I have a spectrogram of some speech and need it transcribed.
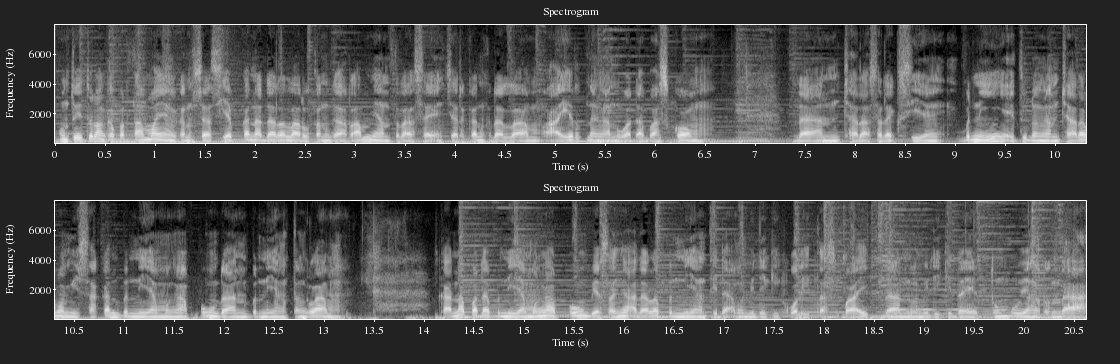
Untuk itu langkah pertama yang akan saya siapkan adalah larutan garam yang telah saya encerkan ke dalam air dengan wadah baskom dan cara seleksi benih yaitu dengan cara memisahkan benih yang mengapung dan benih yang tenggelam. Karena pada benih yang mengapung biasanya adalah benih yang tidak memiliki kualitas baik dan memiliki daya tumbuh yang rendah.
